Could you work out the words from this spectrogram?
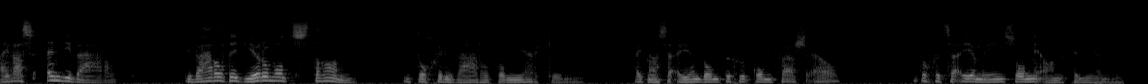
Hy was in die wêreld. Die wêreld het deur hom ontstaan en tog het die wêreld hom nie erken nie. Hy het na sy eiendom toe gekom vers 11 en tog het sy eie mense hom nie aangeneem nie.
